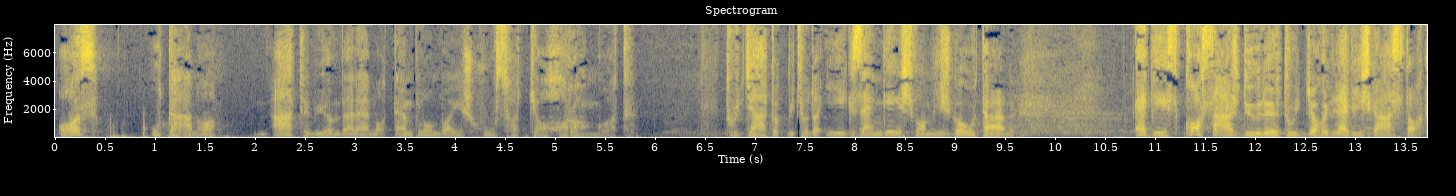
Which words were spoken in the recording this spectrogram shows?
az utána átjön velem a templomba, és húzhatja a harangot. Tudjátok, micsoda égzengés van vizsga után? Egész kaszásdűlő tudja, hogy levizsgáztak.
